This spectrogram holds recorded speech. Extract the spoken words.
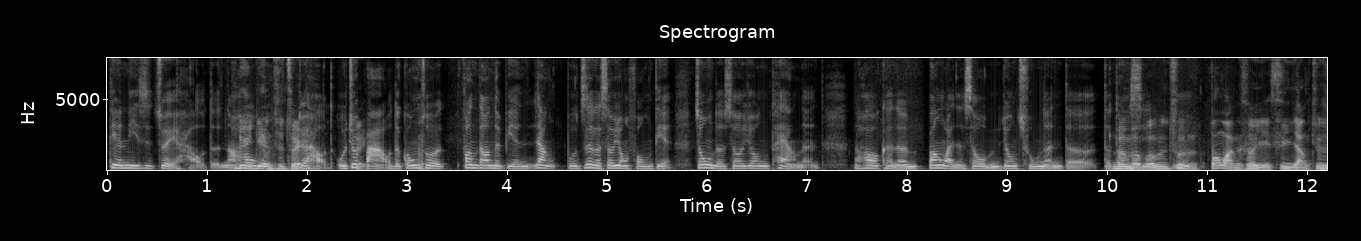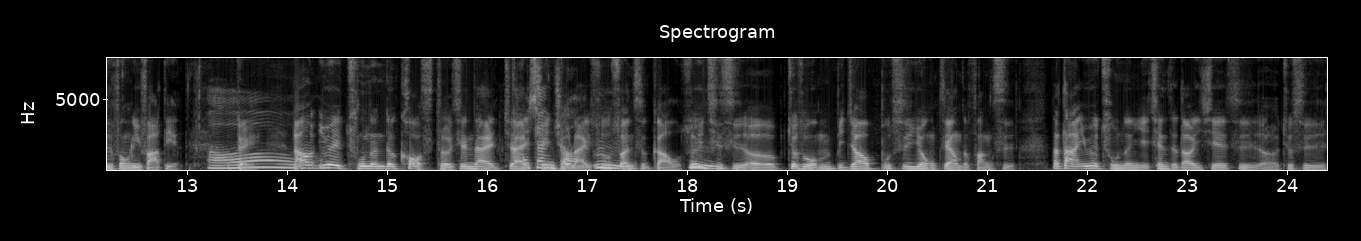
电力是最好的，然后绿电是最好的，我就把我的工作放到那边，让不这个时候用风电，中午的时候用太阳能，然后可能傍晚的时候我们用储能的的东西。没有，不是储能，傍晚的时候也是一样，就是风力发电。哦，对。然后因为储能的 cost 现在在全球来说算是高，所以其实呃，就是我们比较不是用这样的方式。那当然，因为储能也牵扯到一些是呃，就是。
